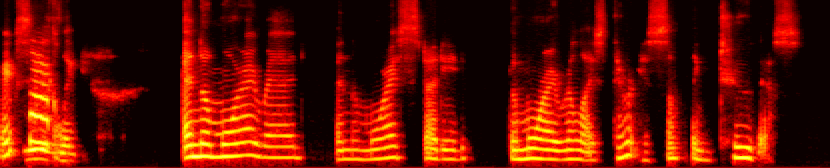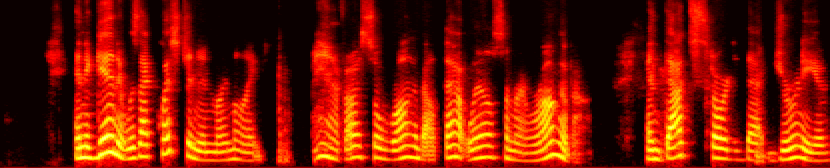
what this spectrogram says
exactly. And the more I read and the more I studied, the more I realized there is something to this. And again, it was that question in my mind man, if I was so wrong about that, what else am I wrong about? And that started that journey of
